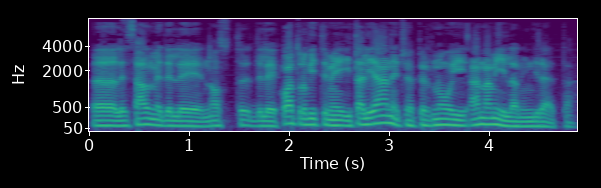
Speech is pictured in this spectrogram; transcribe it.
eh, le salme delle, nostre, delle quattro vittime italiane, c'è cioè per noi Anna Milan in diretta.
